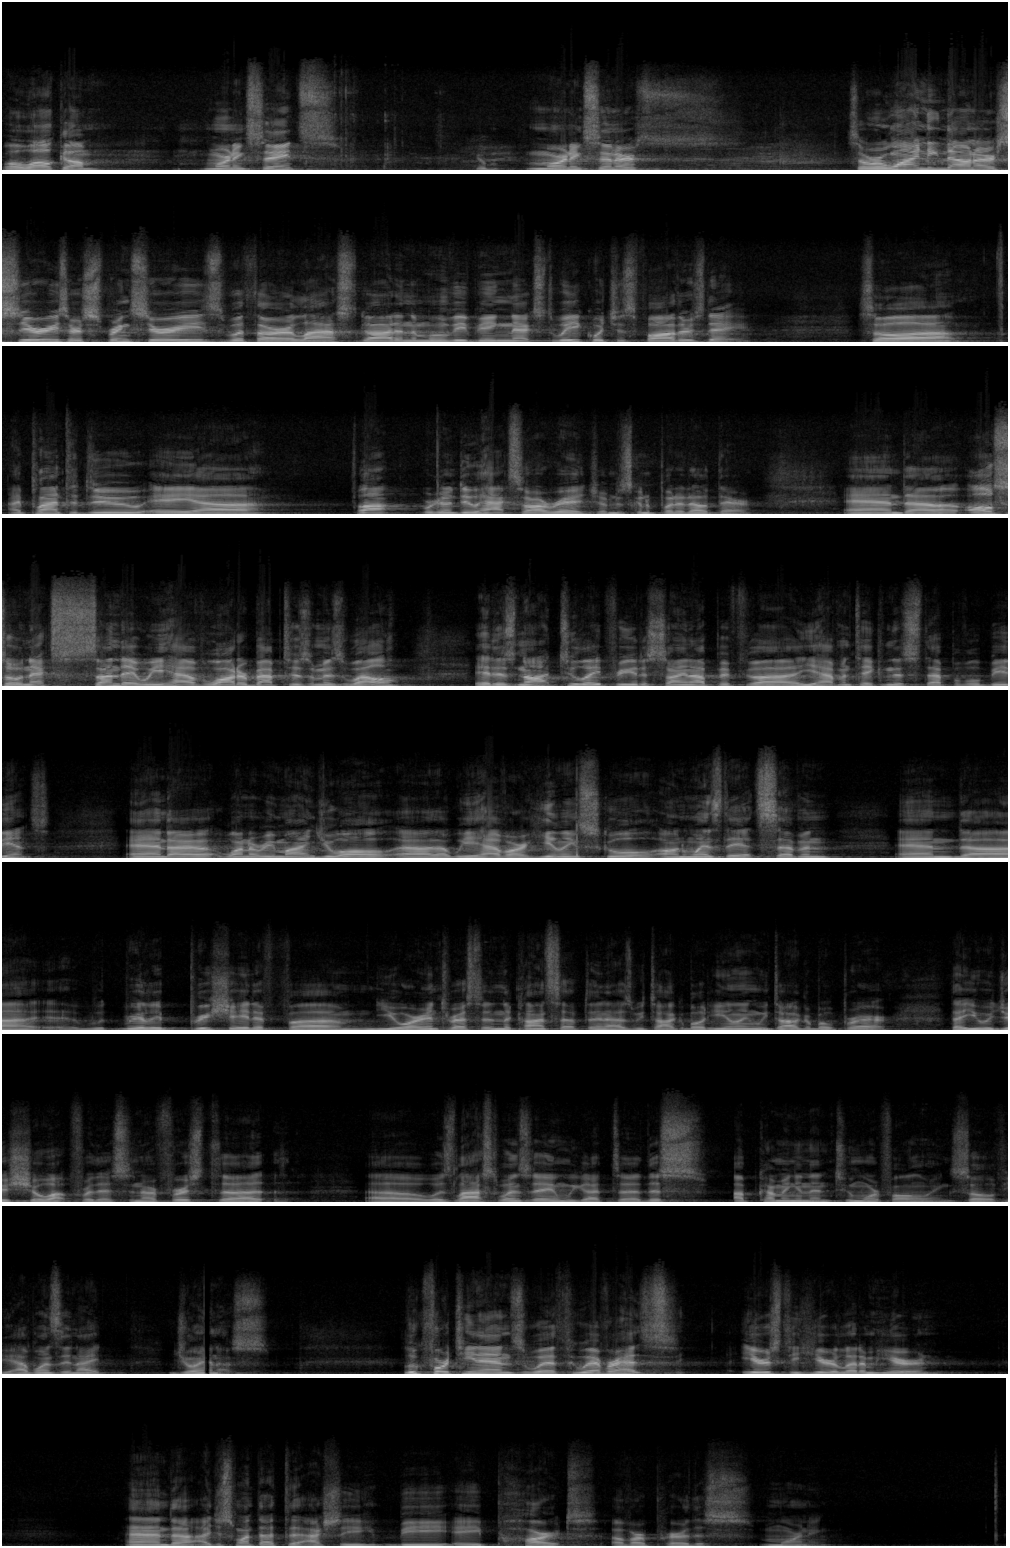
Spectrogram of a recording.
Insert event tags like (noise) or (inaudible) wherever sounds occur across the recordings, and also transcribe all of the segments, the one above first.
Well, welcome. Morning, saints. Good morning, sinners. So, we're winding down our series, our spring series, with our last God in the movie being next week, which is Father's Day. So, uh, I plan to do a, uh, well, we're going to do Hacksaw Ridge. I'm just going to put it out there. And uh, also, next Sunday, we have water baptism as well. It is not too late for you to sign up if uh, you haven't taken this step of obedience. And I want to remind you all uh, that we have our healing school on Wednesday at 7. And uh, really appreciate if um, you are interested in the concept. And as we talk about healing, we talk about prayer, that you would just show up for this. And our first uh, uh, was last Wednesday, and we got uh, this upcoming and then two more following. So if you have Wednesday night, join us. Luke 14 ends with Whoever has ears to hear, let him hear. And uh, I just want that to actually be a part of our prayer this morning. I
